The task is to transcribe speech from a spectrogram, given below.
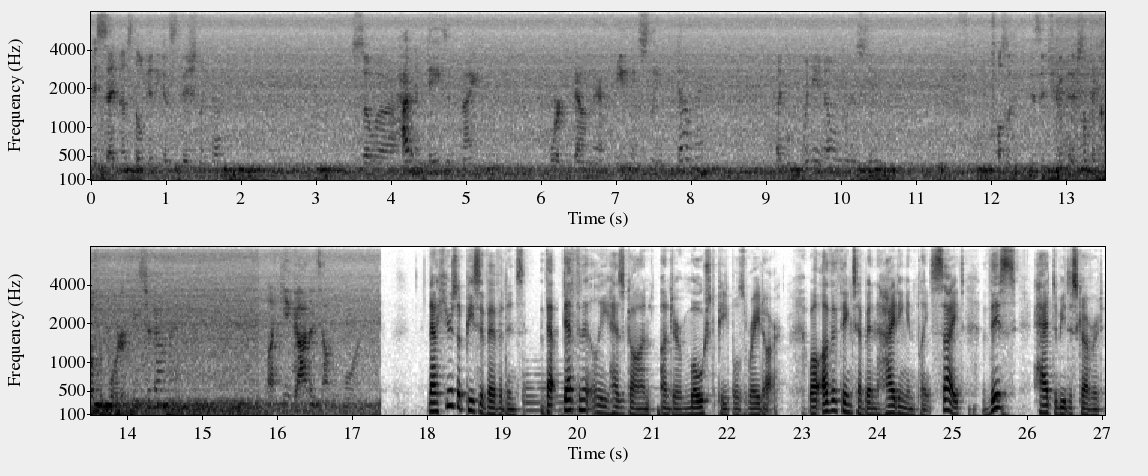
Is Sedna still getting its dish done? So, uh, how do days and night work down there? Do you even sleep down there? Like, when do you know when you're asleep? Also, is it true that there's something called the Border Feaster down there? Like, you gotta tell me more. Now, here's a piece of evidence that definitely has gone under most people's radar. While other things have been hiding in plain sight, this had to be discovered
